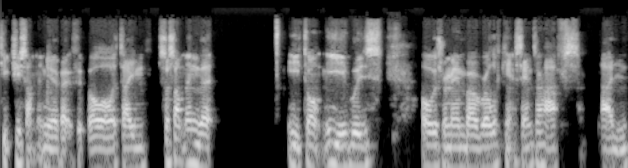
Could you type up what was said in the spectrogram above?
teach you something new about football all the time. So something that he taught me was always remember we're looking at centre halves and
